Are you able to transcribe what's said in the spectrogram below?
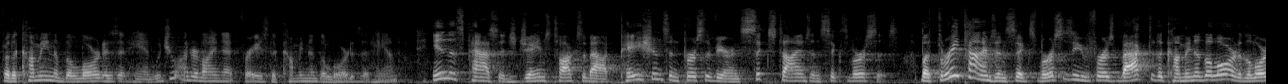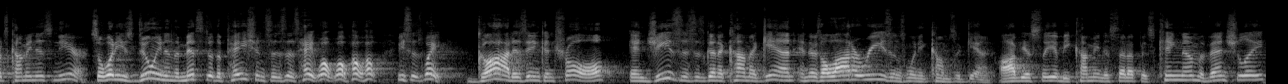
For the coming of the Lord is at hand. Would you underline that phrase, the coming of the Lord is at hand? In this passage, James talks about patience and perseverance six times in six verses. But three times in six verses, he refers back to the coming of the Lord, and the Lord's coming is near. So what he's doing in the midst of the patience is this, hey, whoa, whoa, whoa, whoa. He says, wait, God is in control, and Jesus is going to come again, and there's a lot of reasons when he comes again. Obviously, be coming to set up his kingdom eventually.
